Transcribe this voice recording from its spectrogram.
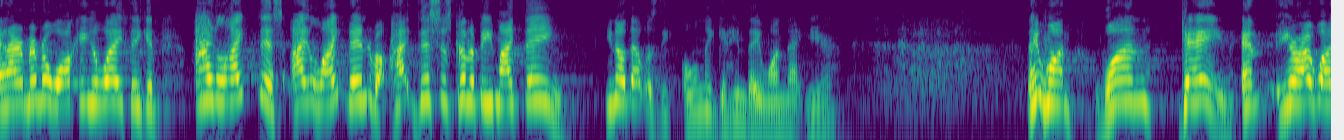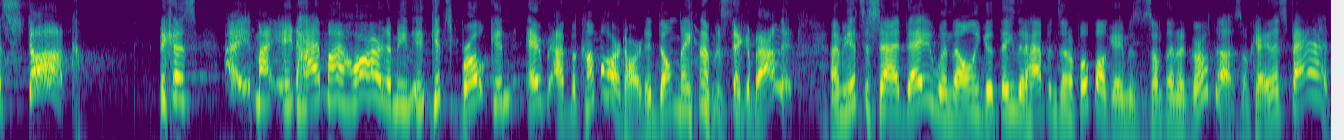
And I remember walking away thinking, I like this. I like Vanderbilt. I, this is going to be my thing. You know, that was the only game they won that year. they won one game. And here I was stuck because I, my, it had my heart. I mean, it gets broken. Every, I've become hard hearted. Don't make a mistake about it. I mean, it's a sad day when the only good thing that happens in a football game is something a girl does, okay? That's bad.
